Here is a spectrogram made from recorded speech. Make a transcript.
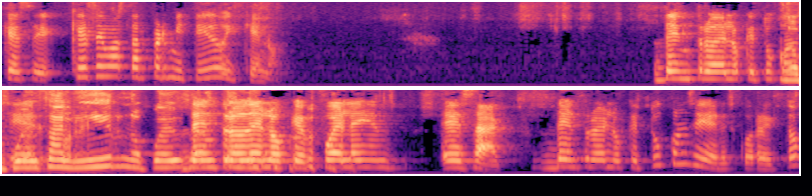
qué se, qué se va a estar permitido y qué no. Dentro de lo que tú consideres. No puede salir, no puede Dentro de lo que fue la. Exacto. Dentro de lo que tú consideres correcto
